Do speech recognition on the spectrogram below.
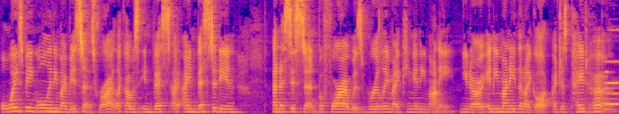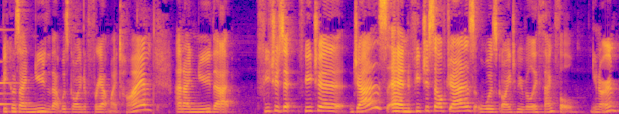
always being all in in my business, right? Like I was invest, I, invested in an assistant before I was really making any money. You know, any money that I got, I just paid her because I knew that that was going to free up my time, and I knew that future future Jazz and future self Jazz was going to be really thankful. You know,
